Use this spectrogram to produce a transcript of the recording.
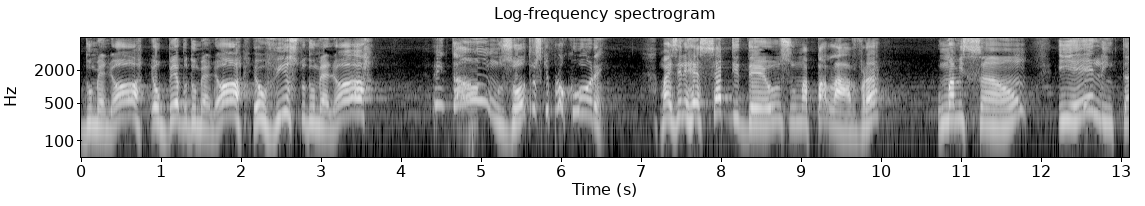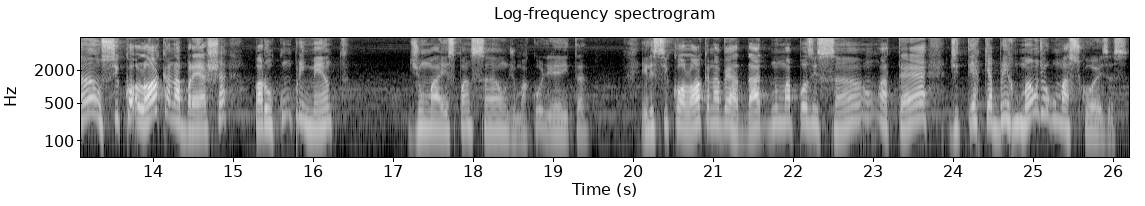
do melhor, eu bebo do melhor, eu visto do melhor. Então, os outros que procurem. Mas ele recebe de Deus uma palavra, uma missão, e ele então se coloca na brecha para o cumprimento de uma expansão, de uma colheita ele se coloca, na verdade, numa posição até de ter que abrir mão de algumas coisas.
